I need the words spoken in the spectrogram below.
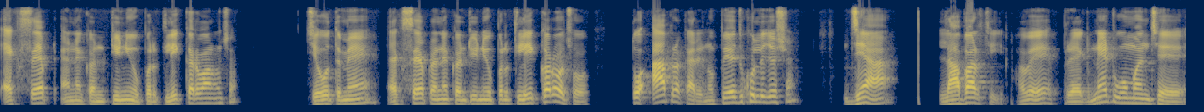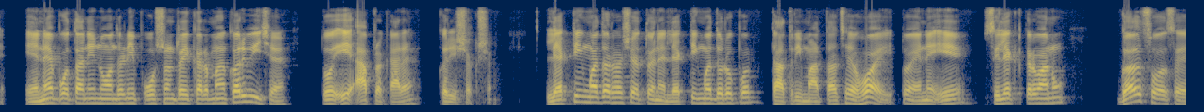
એક્સેપ્ટ અને કન્ટિન્યુ ઉપર ક્લિક કરવાનું છે. જેવું તમે એક્સેપ્ટ અને કન્ટિન્યુ ઉપર ક્લિક કરો છો, તો આ પ્રકારેનું પેજ ખુલી જશે. જ્યાં લાભાર્થી. હવે પ્રેગ્નેન્ટ વુમન છે, એને પોતાની નોંધણી પોષણ ટ્રેકરમાં કરવી છે, તો એ આ પ્રકારે કરી શકશે. લેક્ટિંગ મધર હશે તો એને લેક્ટિંગ મધર ઉપર, ધાત્રી માતા છે હોય તો એને એ સિલેક્ટ કરવાનું. ગર્લ્સ હશે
